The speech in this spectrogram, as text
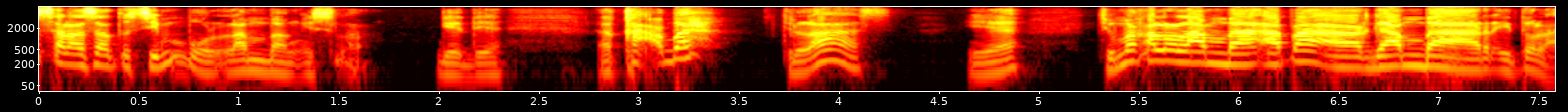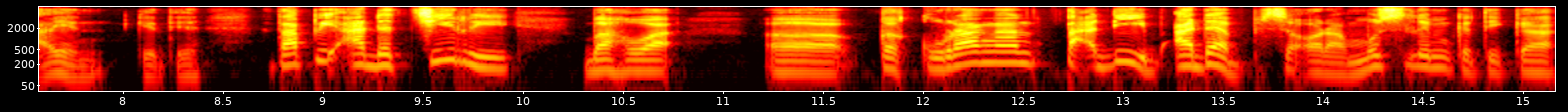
salah satu simbol lambang Islam, gitu ya. Eh, Ka'bah jelas, ya. Cuma kalau lambang apa eh, gambar itu lain, gitu ya. Tetapi ada ciri bahwa eh, kekurangan takdib adab seorang muslim ketika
